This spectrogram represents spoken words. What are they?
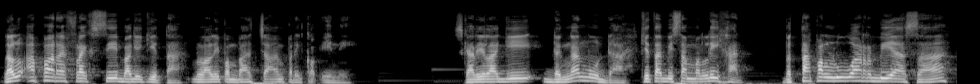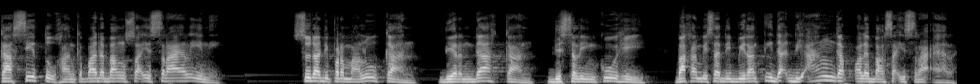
Lalu apa refleksi bagi kita melalui pembacaan perikop ini? Sekali lagi, dengan mudah kita bisa melihat betapa luar biasa kasih Tuhan kepada bangsa Israel ini. Sudah dipermalukan, direndahkan, diselingkuhi, bahkan bisa dibilang tidak dianggap oleh bangsa Israel.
